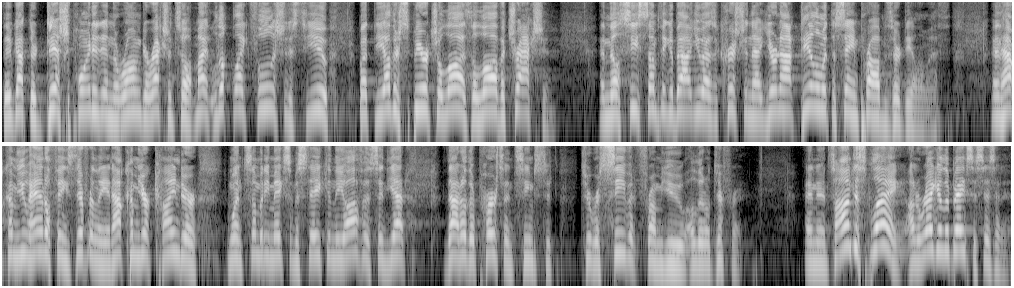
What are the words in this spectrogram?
They've got their dish pointed in the wrong direction, so it might look like foolishness to you, but the other spiritual law is the law of attraction. And they'll see something about you as a Christian that you're not dealing with the same problems they're dealing with. And how come you handle things differently? And how come you're kinder when somebody makes a mistake in the office and yet that other person seems to, to receive it from you a little different? And it's on display on a regular basis, isn't it?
